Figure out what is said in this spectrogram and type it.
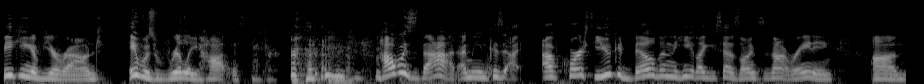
Speaking of year round, it was really hot this summer. How was that? I mean, because of course you could build in the heat, like you said, as long as it's not raining. Um,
